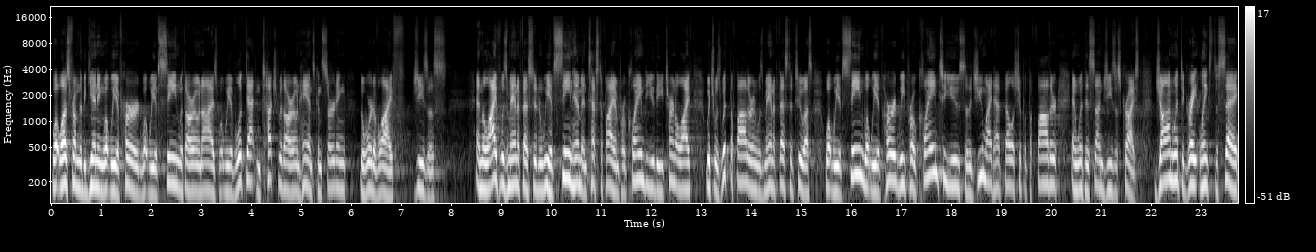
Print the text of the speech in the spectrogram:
What was from the beginning, what we have heard, what we have seen with our own eyes, what we have looked at and touched with our own hands concerning the word of life, Jesus, and the life was manifested, and we have seen him and testify and proclaim to you the eternal life which was with the Father and was manifested to us. What we have seen, what we have heard, we proclaim to you so that you might have fellowship with the Father and with his Son, Jesus Christ. John went to great lengths to say,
